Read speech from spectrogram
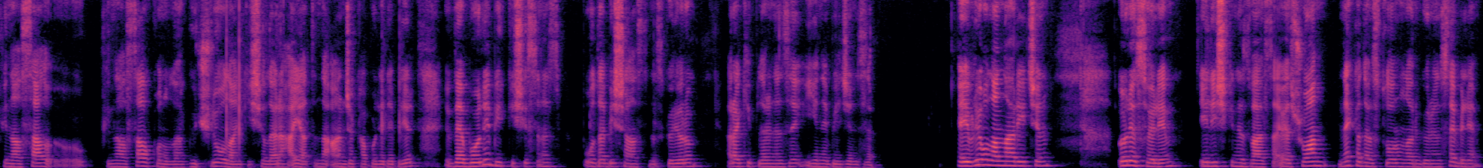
finansal finansal konular güçlü olan kişileri hayatında ancak kabul edebilir. Ve böyle bir kişisiniz. Bu da bir şansınız. Görüyorum rakiplerinizi yenebileceğinizi. Evli olanlar için öyle söyleyeyim. ilişkiniz varsa evet şu an ne kadar sorunları görünse bile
